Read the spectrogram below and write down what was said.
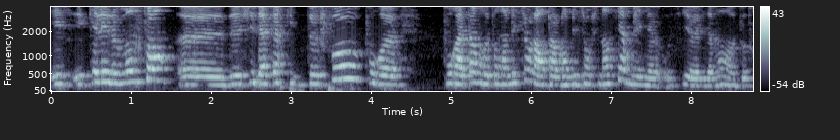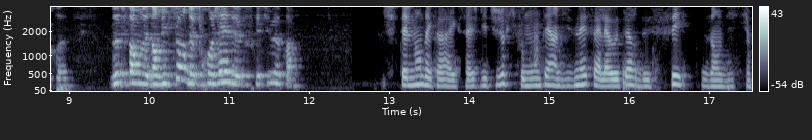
et, quel est le montant euh, de chiffre d'affaires qu'il te faut pour, euh, pour atteindre ton ambition? Là, on parle d'ambition financière, mais il y a aussi euh, évidemment d'autres, formes d'ambition, de projet, de tout ce que tu veux. Quoi. Je suis tellement d'accord avec ça. Je dis toujours qu'il faut monter un business à la hauteur de ses ambitions,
